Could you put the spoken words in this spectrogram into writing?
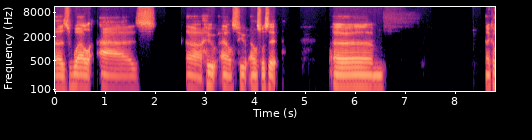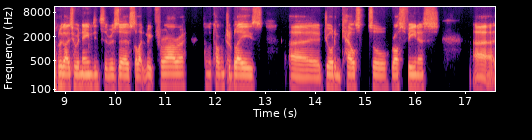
as well as uh, who else? Who else was it? Um, and a couple of guys who were named into the reserves, so like Luke Ferrara from the Coventry yep. Blaze, uh, Jordan Kelsall, Ross Venus, uh,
